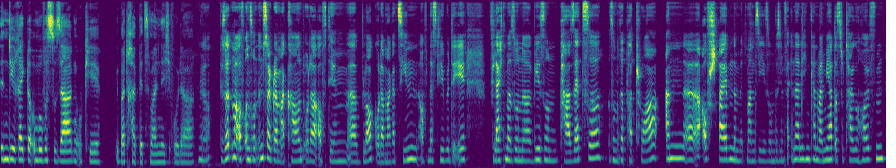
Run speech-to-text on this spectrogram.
indirekt oder unbewusst zu sagen, okay, übertreib jetzt mal nicht oder. Ja, wir sollten mal auf unseren Instagram-Account oder auf dem äh, Blog oder Magazin auf nestliebe.de vielleicht mal so eine, wie so ein paar Sätze, so ein Repertoire an äh, aufschreiben, damit man sie so ein bisschen verinnerlichen kann, weil mir hat das total geholfen,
